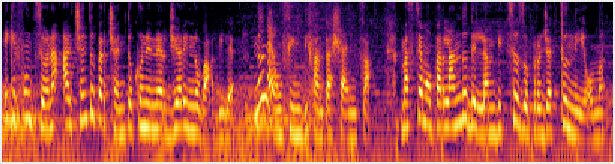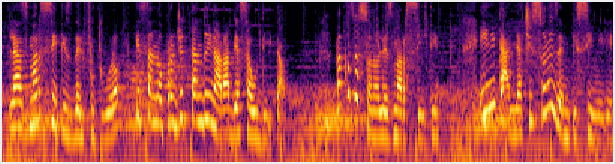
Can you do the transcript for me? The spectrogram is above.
e che funziona al 100% con energia rinnovabile. Non è un film di fantascienza, ma stiamo parlando dell'ambizioso progetto NEOM, la Smart Cities del futuro che stanno progettando in Arabia Saudita. Ma cosa sono le Smart City? in Italia ci sono esempi simili.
